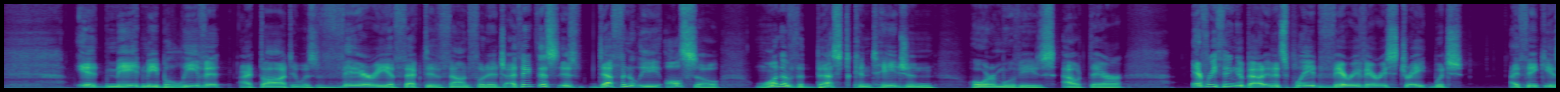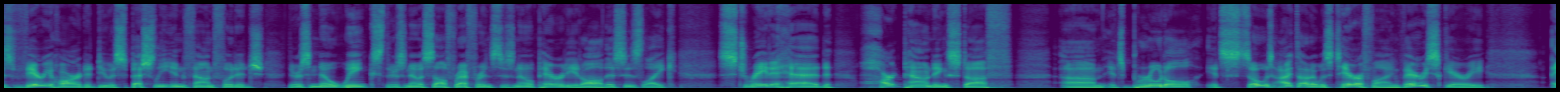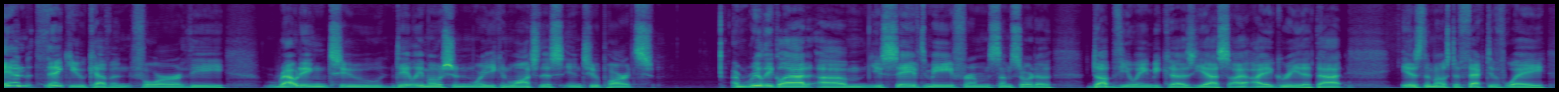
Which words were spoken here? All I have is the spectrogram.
It made me believe it. I thought it was very effective found footage. I think this is definitely also one of the best contagion horror movies out there. Everything about it, and it's played very, very straight, which I think is very hard to do, especially in found footage. There's no winks, there's no self reference, there's no parody at all. This is like straight ahead, heart pounding stuff. Um, it's brutal. It's so, I thought it was terrifying, very scary. And thank you, Kevin, for the routing to Daily Motion, where you can watch this in two parts. I'm really glad um, you saved me from some sort of dub viewing because, yes, I, I agree that that is the most effective way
